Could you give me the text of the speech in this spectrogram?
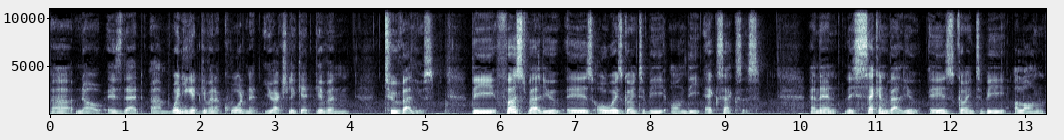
uh, know is that um, when you get given a coordinate, you actually get given two values. The first value is always going to be on the x-axis. And then the second value is going to be along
